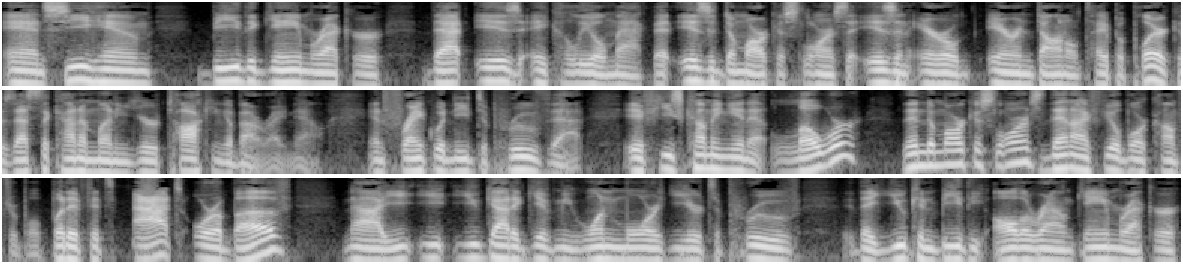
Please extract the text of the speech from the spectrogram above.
and see him be the game wrecker that is a Khalil Mack, that is a Demarcus Lawrence, that is an Aaron Aaron Donald type of player because that's the kind of money you're talking about right now. And Frank would need to prove that. If he's coming in at lower than Demarcus Lawrence, then I feel more comfortable. But if it's at or above, nah, you you, you got to give me one more year to prove that you can be the all around game wrecker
